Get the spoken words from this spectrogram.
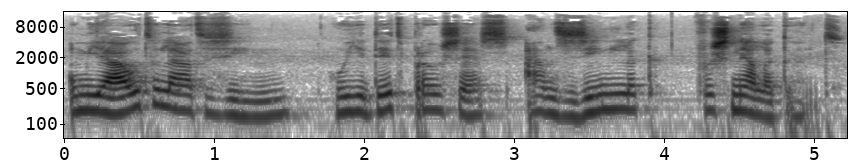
om jou te laten zien hoe je dit proces aanzienlijk versnellen kunt.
